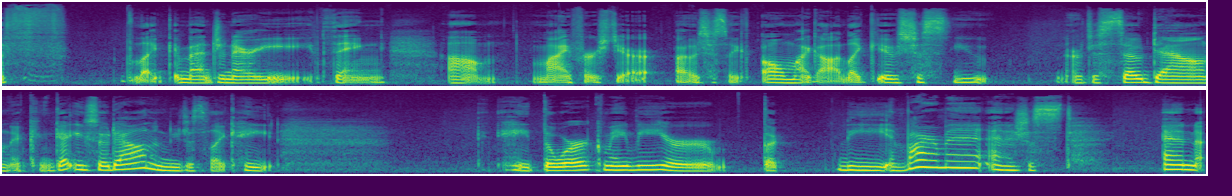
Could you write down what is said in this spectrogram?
f- like imaginary thing. Um, my first year, I was just like, oh my God. Like, it was just, you are just so down. It can get you so down, and you just like hate, hate the work maybe, or the, the environment. And it's just, and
